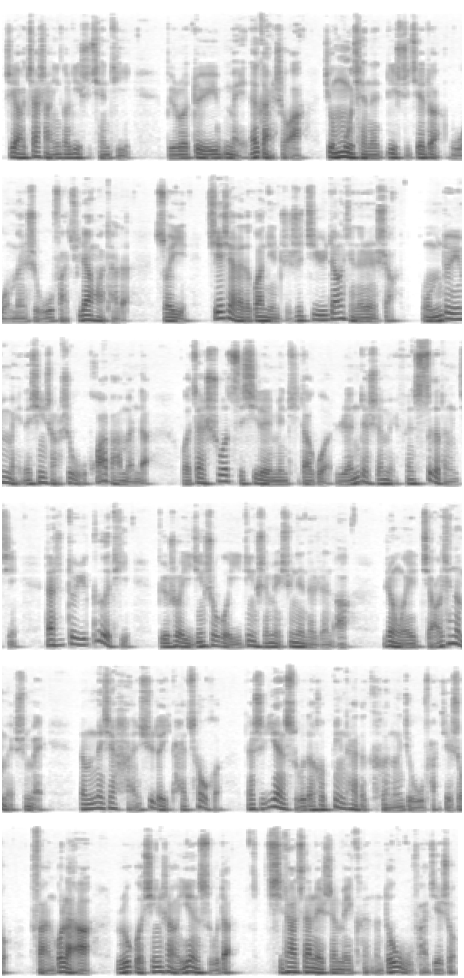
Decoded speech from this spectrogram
这要加上一个历史前提。比如说，对于美的感受啊，就目前的历史阶段，我们是无法去量化它的。所以，接下来的观点只是基于当前的认识啊。我们对于美的欣赏是五花八门的。我在说辞系列里面提到过，人的审美分四个等级。但是对于个体，比如说已经受过一定审美训练的人啊，认为矫情的美是美。那么那些含蓄的也还凑合，但是艳俗的和病态的可能就无法接受。反过来啊，如果欣赏艳俗的，其他三类审美可能都无法接受。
